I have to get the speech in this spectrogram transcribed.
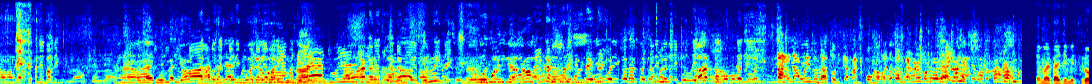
આલો અનિલ બાલદી જય. માતાજી મિત્રો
